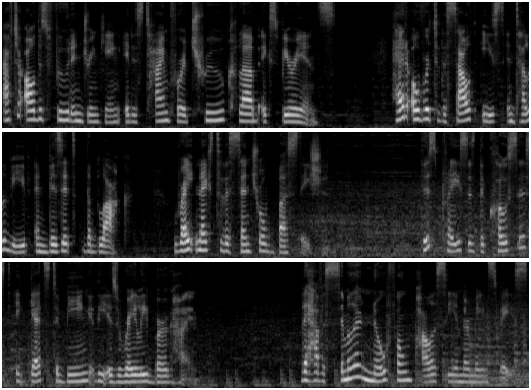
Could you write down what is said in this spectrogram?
After all this food and drinking, it is time for a true club experience. Head over to the southeast in Tel Aviv and visit The Block right next to the central bus station. This place is the closest it gets to being the Israeli Berghain. They have a similar no phone policy in their main space,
